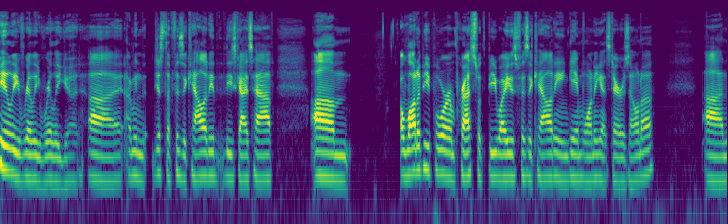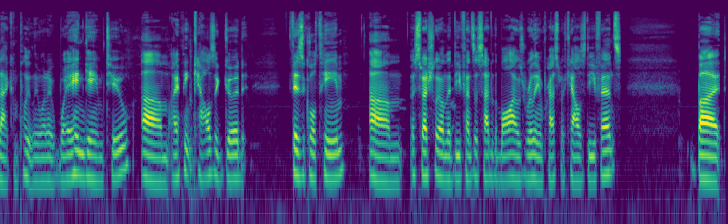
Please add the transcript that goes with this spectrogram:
really, really, really good. Uh, I mean, just the physicality that these guys have. Um, a lot of people were impressed with BYU's physicality in game one against Arizona, uh, and that completely went away in game two. Um, I think Cal's a good physical team. um, especially on the defensive side of the ball. I was really impressed with Cal's defense. But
